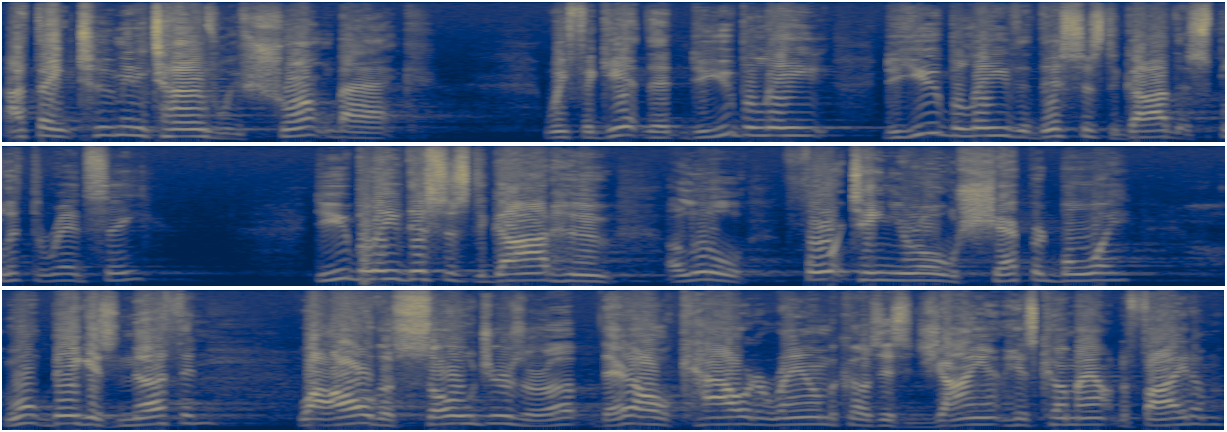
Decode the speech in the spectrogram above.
I think too many times we've shrunk back. We forget that. Do you believe, do you believe that this is the God that split the Red Sea? Do you believe this is the God who a little 14 year old shepherd boy won't big as nothing while all the soldiers are up? They're all cowered around because this giant has come out to fight them.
